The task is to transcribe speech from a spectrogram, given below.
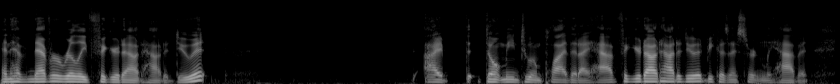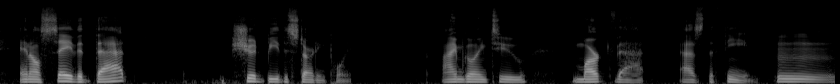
and have never really figured out how to do it. I th- don't mean to imply that I have figured out how to do it because I certainly haven't. And I'll say that that should be the starting point. I'm going to mark that as the theme, hmm.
